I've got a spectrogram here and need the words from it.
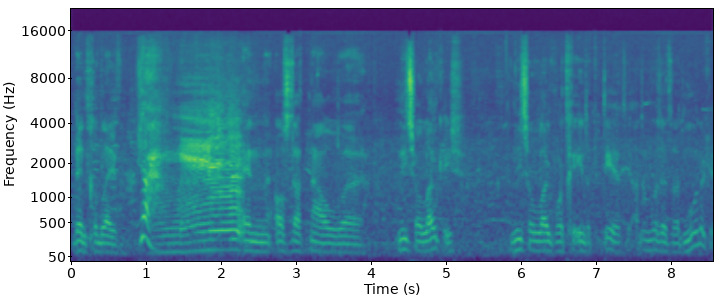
bent gebleven. Ja, En als dat nou eh, niet zo leuk is, niet zo leuk wordt geïnterpreteerd, ja, dan wordt het wat moeilijker.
